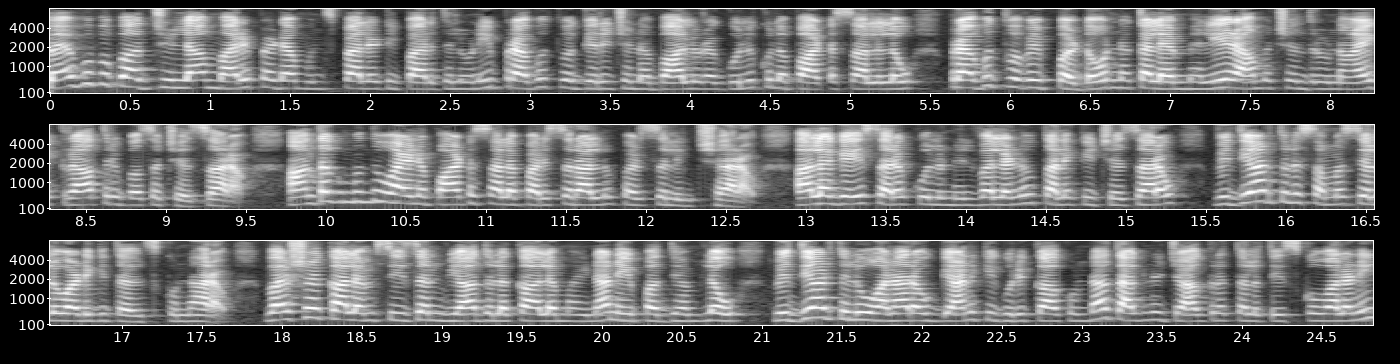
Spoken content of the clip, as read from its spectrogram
మహబూబాబాద్ జిల్లా మరిపెడ మున్సిపాలిటీ పరిధిలోని ప్రభుత్వ గిరిజన బాలుర గురుకుల పాఠశాలలో ప్రభుత్వ విప్ డోర్నకల్ ఎమ్మెల్యే రామచంద్రు నాయక్ రాత్రి బస చేశారు. అంతకుముందు ఆయన పాఠశాల పరిసరాలను పరిశీలించారు. అలాగే సరుకులు నిల్వలను తనిఖీ చేశారు. విద్యార్థుల సమస్యలు అడిగి తెలుసుకున్నారు. వర్షాకాలం సీజన్ వ్యాధుల కాలం అయిన నేపథ్యంలో విద్యార్థులు అనారోగ్యానికి గురి కాకుండా తగిన జాగ్రత్తలు తీసుకోవాలని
